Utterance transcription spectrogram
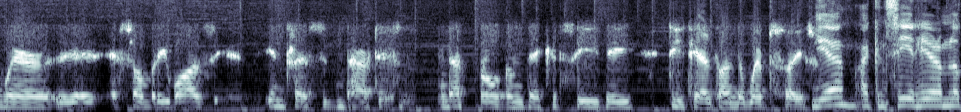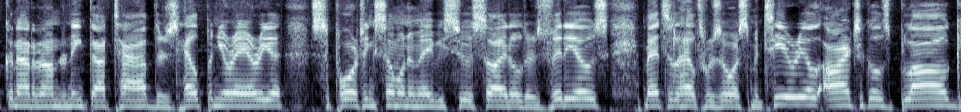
where uh, if somebody was interested in participating in that program, they could see the details on the website. Yeah, I can see it here. I'm looking at it underneath that tab. There's help in your area, supporting someone who may be suicidal. There's videos, mental health resource material, articles, blog,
